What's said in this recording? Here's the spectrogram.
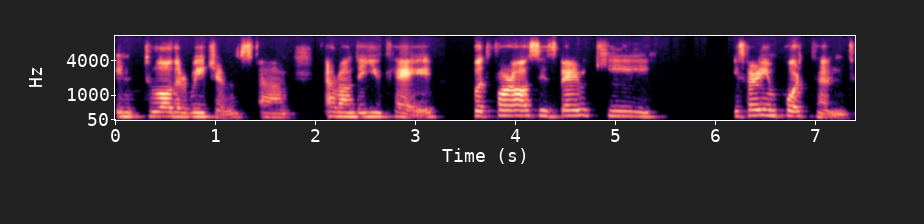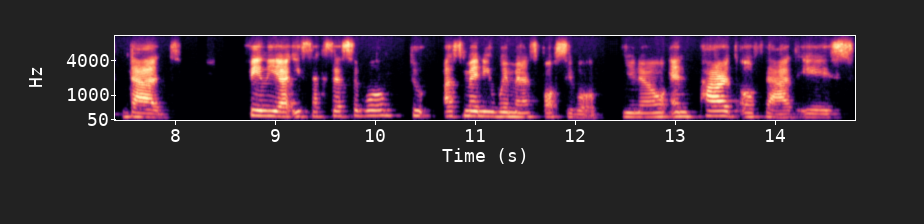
into other regions um, around the UK. But for us, it's very key, it's very important that filia is accessible to as many women as possible, you know, and part of that is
